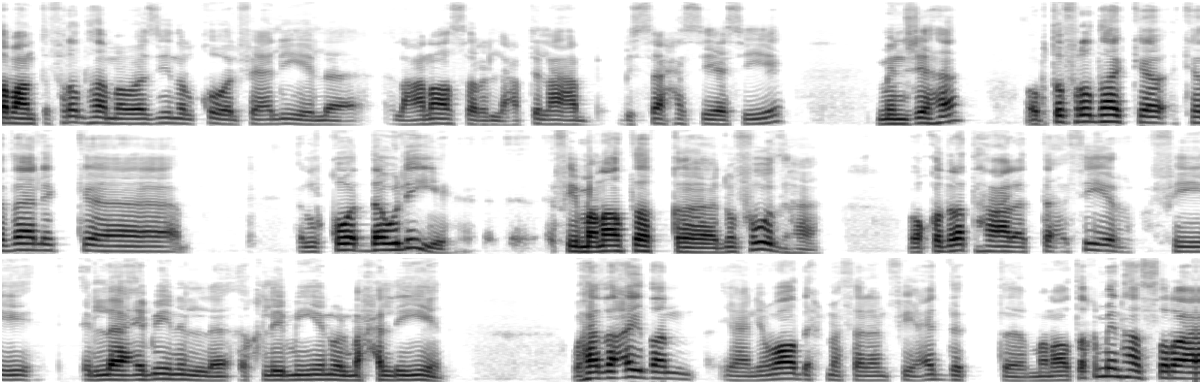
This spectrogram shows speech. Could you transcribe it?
طبعا تفرضها موازين القوى الفعلية للعناصر اللي عم تلعب بالساحة السياسية من جهة وبتفرضها كذلك آه، القوى الدولية في مناطق آه، نفوذها وقدرتها على التأثير في اللاعبين الإقليميين والمحليين. وهذا أيضا يعني واضح مثلا في عدة مناطق منها الصراع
